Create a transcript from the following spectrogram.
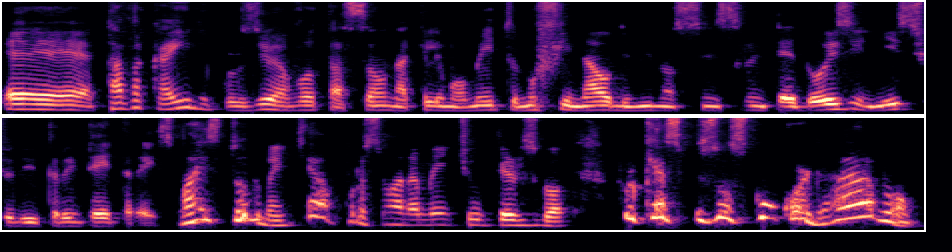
é, caindo, inclusive, a votação naquele momento, no final de 1932, início de 33. Mas tudo bem, tinha aproximadamente um terço dos votos, porque as pessoas concordavam.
